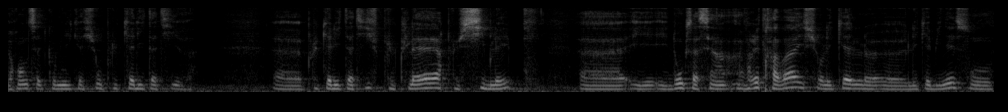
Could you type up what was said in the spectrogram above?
rendent cette communication plus qualitative. plus qualitative, plus claire, plus ciblée. Et, donc ça, c'est un, vrai travail sur lequel les cabinets sont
